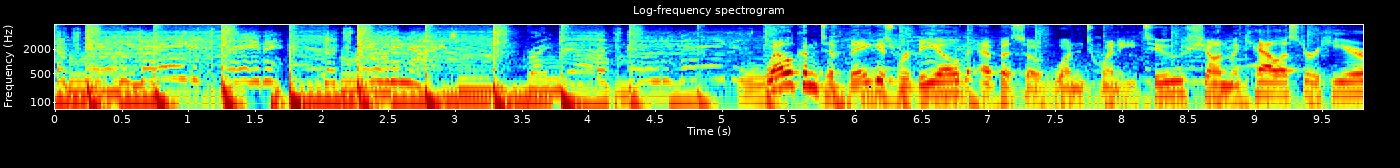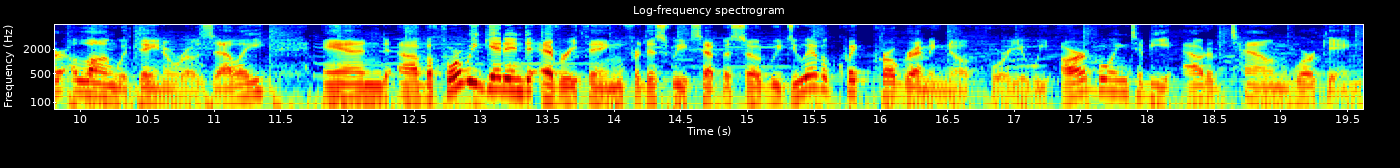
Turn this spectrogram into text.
Let's go to Vegas, baby. Let's go tonight. Let's go to Vegas. Welcome to Vegas Revealed, episode 122. Sean McAllister here, along with Dana Roselli. And uh, before we get into everything for this week's episode, we do have a quick programming note for you. We are going to be out of town working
